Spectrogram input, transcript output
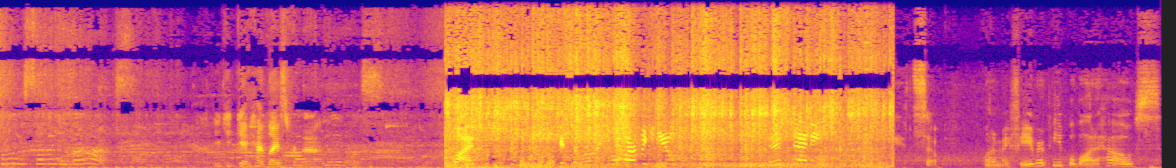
It's only seventy bucks. You could get headlights from that. What? It's a really cool barbecue. There's Jennie. So, one of my favorite people bought a house.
